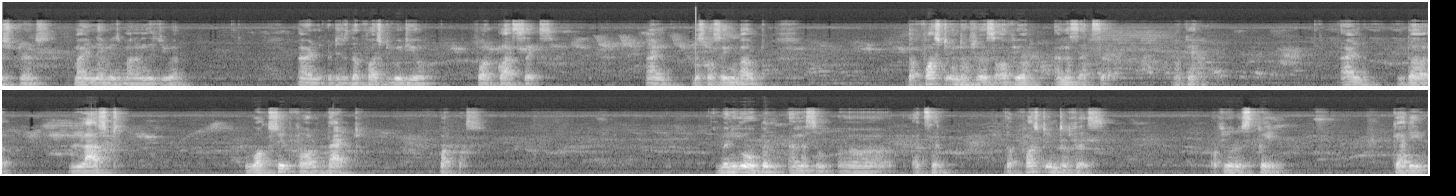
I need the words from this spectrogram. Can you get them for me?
students, my name is Manandi Jivan and it is the first video for class 6 and discussing about the first interface of your MS Excel okay? And the last worksheet for that purpose. When you open MS uh, Excel the first interface of your screen carry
